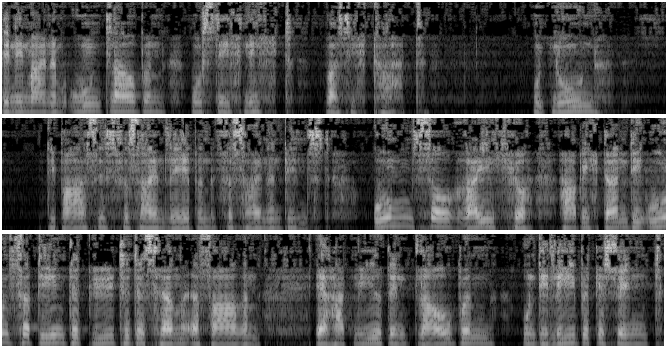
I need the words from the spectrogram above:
Denn in meinem Unglauben wusste ich nicht, was ich tat. Und nun die Basis für sein Leben, für seinen Dienst. Umso reicher habe ich dann die unverdiente Güte des Herrn erfahren. Er hat mir den Glauben und die Liebe geschenkt,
